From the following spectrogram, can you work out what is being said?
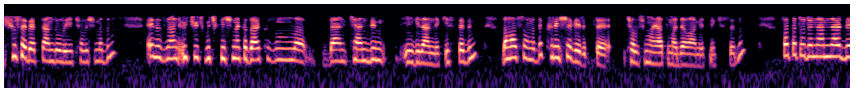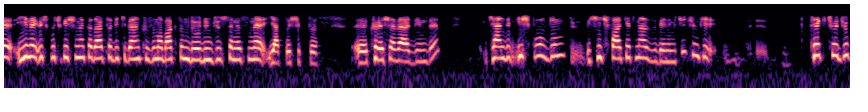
şu sebepten dolayı çalışmadım. En azından 3-3,5 yaşına kadar kızımla ben kendim ilgilenmek istedim. Daha sonra da kreşe verip de çalışma hayatıma devam etmek istedim. Fakat o dönemlerde yine üç buçuk yaşına kadar tabii ki ben kızıma baktım dördüncü senesine yaklaşıktı e, kreşe verdiğimde. Kendim iş buldum hiç fark etmezdi benim için çünkü e, tek çocuk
